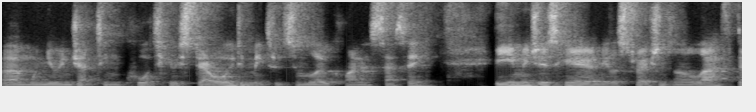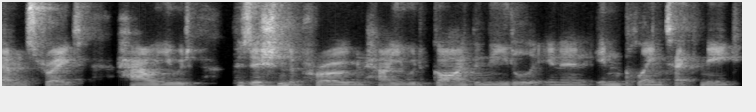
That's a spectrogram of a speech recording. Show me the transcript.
um, when you're injecting corticosteroid mixed with some local anesthetic. The images here and the illustrations on the left demonstrate how you would position the probe and how you would guide the needle in an in-plane technique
